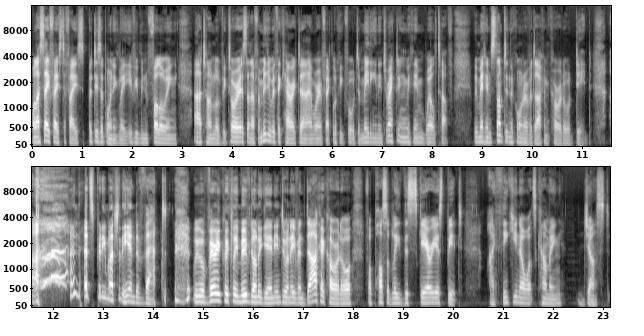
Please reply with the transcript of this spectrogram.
Well, I say face to face, but disappointingly, if you've been following uh, Time Lord Victorious and are familiar with the character and were in fact looking forward to meeting and interacting with him, well, tough. We met him slumped in the corner of a darkened corridor, dead. Uh, that's pretty much the end of that. We were very quickly moved on again into an even darker corridor for possibly the scariest bit. I think you know what's coming. Just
